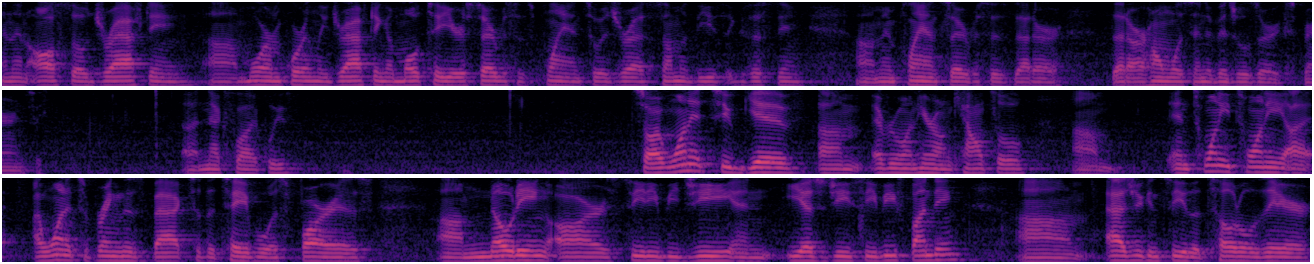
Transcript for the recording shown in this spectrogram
and then also drafting, um, more importantly, drafting a multi-year services plan to address some of these existing and planned services that are that our homeless individuals are experiencing. Uh, next slide, please. So I wanted to give um, everyone here on council, um, in 2020, I, I wanted to bring this back to the table as far as um, noting our CDBG and ESG CV funding. Um, as you can see, the total there,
